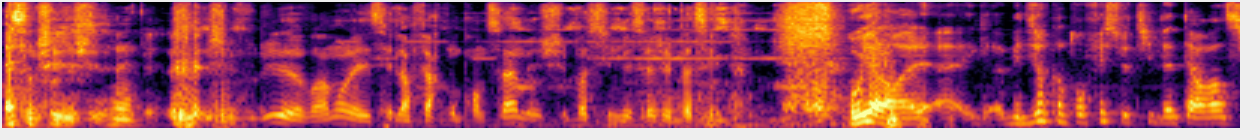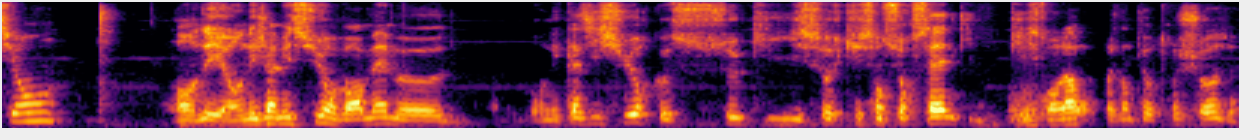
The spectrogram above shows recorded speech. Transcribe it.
Elles j'ai- toutes- j'ai- ouais. J'ai voulu euh, vraiment essayer de leur faire comprendre ça, mais je sais pas si le message est passé. Oui, alors, euh, euh, mais disons, quand on fait ce type d'intervention, on est, on n'est jamais sûr, voire même, euh, on est quasi sûr que ceux qui, ceux qui sont sur scène, qui, qui sont là pour présenter autre chose,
